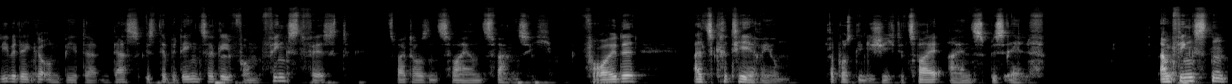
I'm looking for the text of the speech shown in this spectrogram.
Liebe Denker und Beter, das ist der Bedenkzettel vom Pfingstfest 2022. Freude als Kriterium. Apostelgeschichte 2, 1 bis 11. Am Pfingsten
